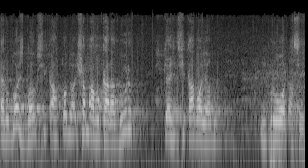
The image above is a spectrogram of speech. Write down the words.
eram dois bancos, ficavam todos, chamavam o cara duro, que a gente ficava olhando um para o outro assim.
